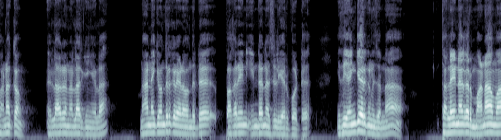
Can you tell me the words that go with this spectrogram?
வணக்கம். எல்லோரும் நல்லா இருக்கீங்களா? நான் இன்றைக்கி வந்திருக்கிற இடம் வந்துட்டு பஹ்ரைன் இன்டர்நேஷ்னல் ஏர்போர்ட்டு இது எங்கே இருக்குன்னு சொன்னால் தலைநகர் மனாமா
